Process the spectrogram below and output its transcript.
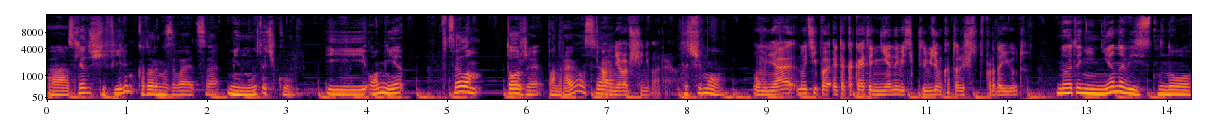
А, следующий фильм, который называется «Минуточку». И он мне в целом тоже понравился. А мне вообще не понравилось. Почему? У меня, ну, типа, это какая-то ненависть к людям, которые что-то продают. Ну, это не ненависть, но,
